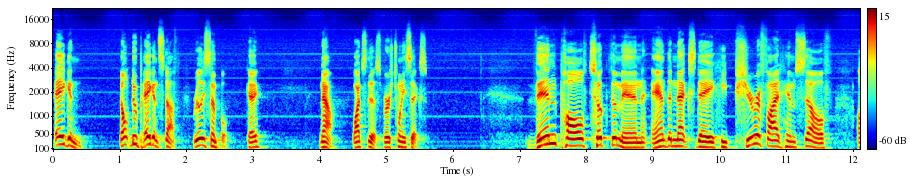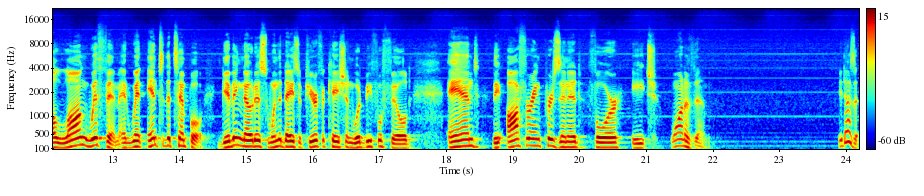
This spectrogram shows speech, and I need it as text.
pagan. Don't do pagan stuff. Really simple, okay? Now, watch this, verse 26. Then Paul took them in, and the next day he purified himself along with them and went into the temple, giving notice when the days of purification would be fulfilled and the offering presented for each one of them. He does it.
